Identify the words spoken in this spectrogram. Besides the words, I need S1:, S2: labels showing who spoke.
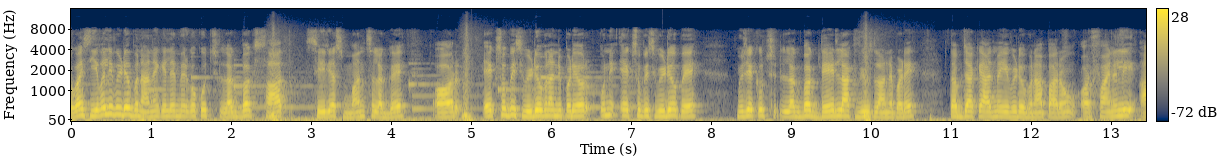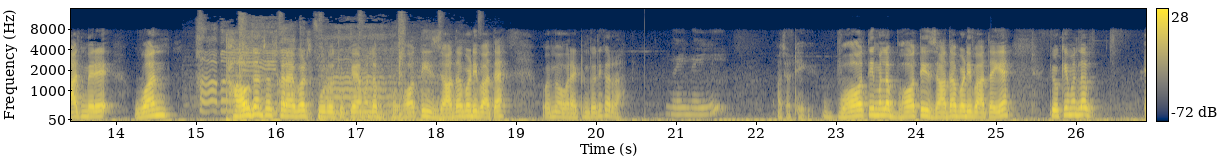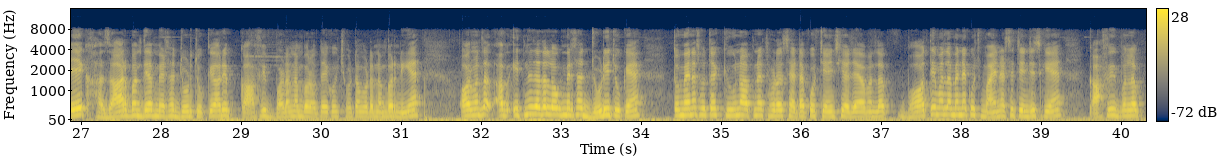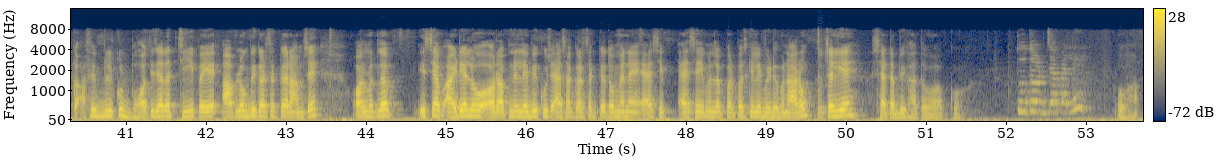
S1: So guys ये वाली video बनाने के लिए मेरे को कुछ लगभग सात सीरियस मंथ्स लग गए और 120 वीडियो बनानी पड़ी और उन 120 वीडियो पे मुझे कुछ लगभग डेढ़ लाख व्यूज़ लाने पड़े। तब जाके आज मैं ये वीडियो बना पा रहा हूँ और फाइनली आज मेरे वन थाउज़ेंड सब्सक्राइबर्स पूरे हो चुके हैं। मतलब बहुत ही ज़्यादा बड़ी बात है। वही मैं ओवर एक्टिंग तो नहीं कर रहा?
S2: नहीं नहीं।
S1: अच्छा ठीक है। बहुत ही मतलब बहुत ही ज़्यादा बड़ी बात है ये क्योंकि मतलब एक हज़ार बंदे अब मेरे साथ जुड़ चुके हैं और ये काफ़ी बड़ा नंबर होता है कोई छोटा मोटा नंबर नहीं है। और मतलब अब इतने ज़्यादा लोग मेरे साथ जुड़ ही चुके हैं तो मैंने सोचा क्यों ना अपने थोड़ा सेटअप को चेंज किया जाए। मतलब बहुत ही मतलब मैंने कुछ माइनर से चेंजेस किए हैं। काफ़ी मतलब काफ़ी बिल्कुल बहुत ही ज़्यादा चीप है ये। आप लोग भी कर सकते हो आराम से। और मतलब इससे आप आइडिया लो और अपने लिए भी कुछ ऐसा कर सकते हो। तो मैंने ऐसी ऐसे ही मतलब पर्पज़ के लिए वीडियो बना रहा हूँ। तो चलिए सेटअप दिखाता हूँ आपको।
S2: तू तो उठ जा पहले।
S1: ओ हाँ।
